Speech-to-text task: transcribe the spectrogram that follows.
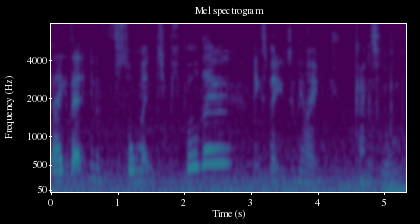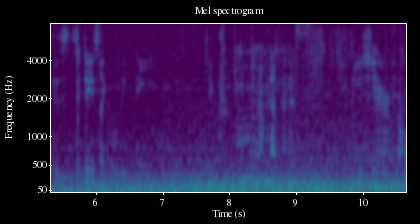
Didn't that kind of so much people there. I expect it to be like kind of slow because today is like a weekday. Like, mm, I'm not gonna be here for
